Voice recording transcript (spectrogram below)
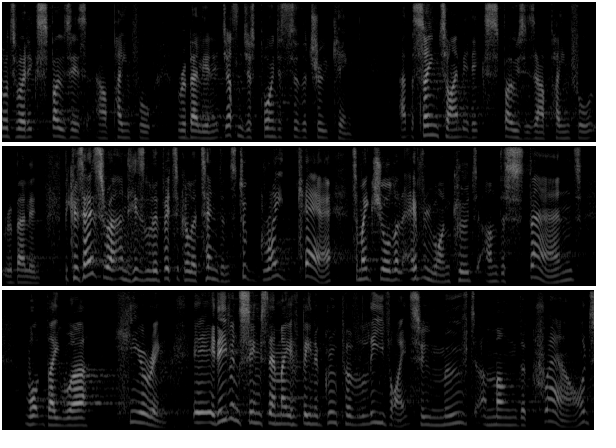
God's word exposes our painful rebellion. It doesn't just point us to the true king. At the same time, it exposes our painful rebellion. Because Ezra and his Levitical attendants took great care to make sure that everyone could understand what they were hearing. It even seems there may have been a group of Levites who moved among the crowd,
